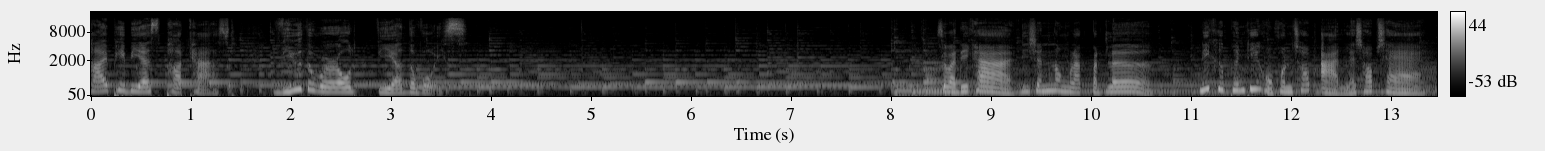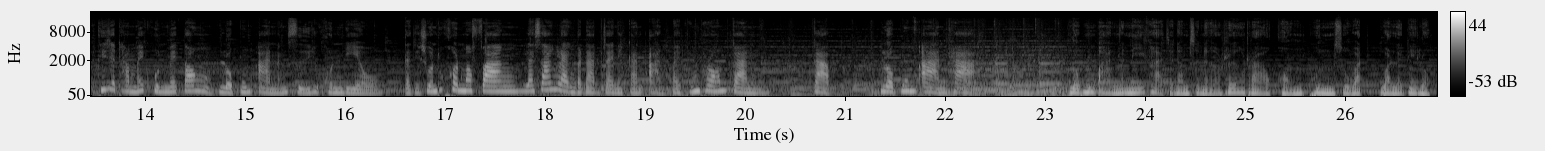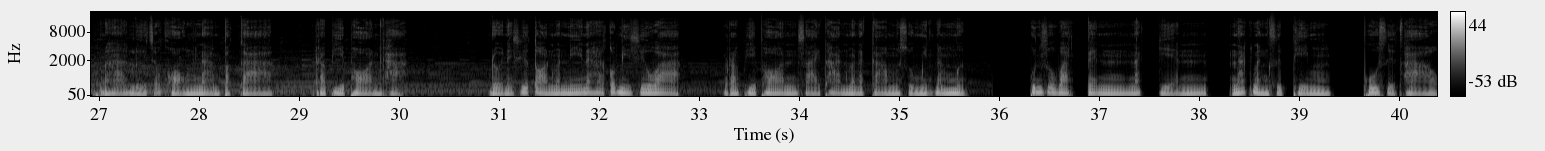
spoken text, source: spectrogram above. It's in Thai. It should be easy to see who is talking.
Speaker 1: Thai PBS Podcast View the world via the voice
Speaker 2: สวัสดีค่ะ ดิฉันนงรักปัตเลอร์ นี่คือพื้นที่ของคนชอบอ่านและชอบแชร์ ที่จะทำให้คุณไม่ต้องหลบมุมอ่านหนังสืออยู่คนเดียว แต่จะชวนทุกคนมาฟัง และสร้างแรงบันดาลใจในการอ่านไปพร้อมๆกัน กับหลบมุมอ่านค่ะห
Speaker 3: ลบมุมอ่านวันนี้ค่ะจะนำเสนอเรื่องราวของคุณสุวัตวรดีหลกนะคะหรือเจ้าของนามปากกา ระพีพรค่ะ โดยในชื่อตอนวันนี้นะคะ ก็มีชื่อว่าระพีพรสายทานวรรณกรรมสุมิตรน้ำหมึก คุณสุวัตเป็นนักเขียน นักหนังสือพิมพ์ ผู้สื่อข่าว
